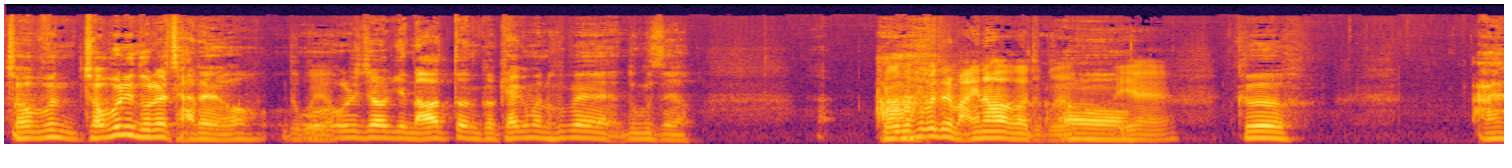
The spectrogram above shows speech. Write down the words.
저분 저분이 노래 잘해요. 누구요? 우리 저기 나왔던 그 개그맨 후배 누구세요? 개그 후배들이 많이 나와가지고요. 어. 예. 그 아휴,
